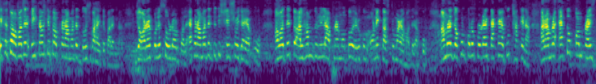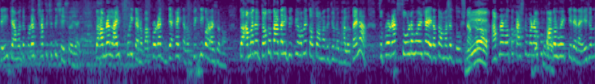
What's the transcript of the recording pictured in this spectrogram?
এটা তো আমাদের এইটাকে তো আপনারা আমাদের দোষ বানাইতে পারেন না, যে অর্ডার করলে সোল্ড আউট বলে। এখন আমাদের যদি শেষ হয়ে যায় আপু, আমাদের তো আলহামদুলিল্লাহ আপনার মতো এরকম অনেক কাস্টমার আমাদের আপু। আমরা যখন কোনো প্রোডাক্ট দেখাই আপু, থাকে না। আর আমরা এত কম প্রাইস দিই যে আমাদের প্রোডাক্ট সাথে সাথে শেষ হয়ে যায়। তো আমরা লাইভ করি কেন? বা প্রোডাক্ট দেখাই কেন? বিক্রি করার জন্য। তো আমাদের যত তাড়াতাড়ি বিক্রি হবে তত আমাদের জন্য ভালো তাই না? তো প্রোডাক্ট সোল্ড হয়ে যায় এটা তো আমাদের দোষ না। আপনার মতো কাস্টমার আপু পাগল হয়ে কেটে নেয় এই জন্য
